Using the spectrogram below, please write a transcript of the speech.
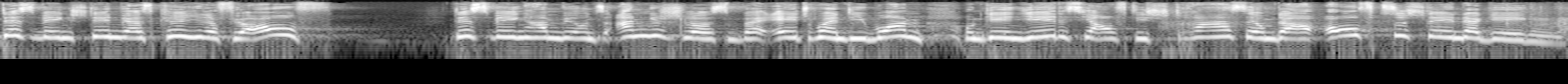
Deswegen stehen wir als Kirche dafür auf. Deswegen haben wir uns angeschlossen bei A21 und gehen jedes Jahr auf die Straße, um da aufzustehen dagegen.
